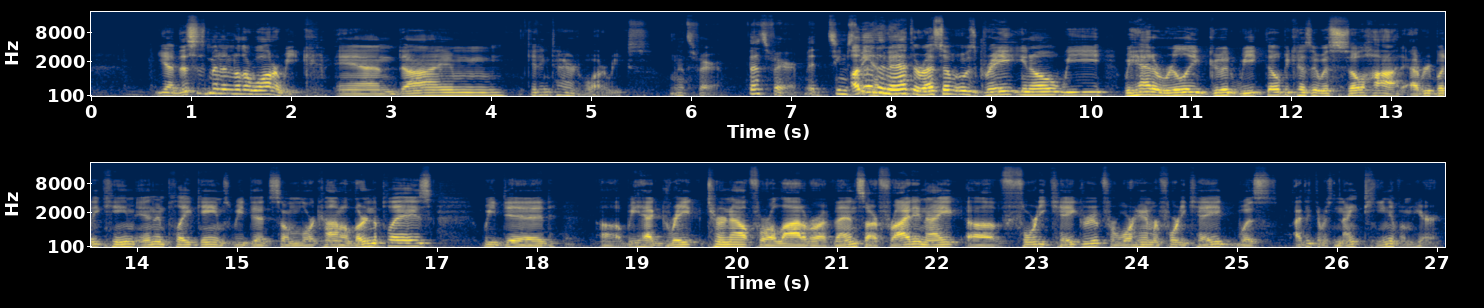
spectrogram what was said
yeah, this has been another water week, and I'm getting tired of water weeks. That's fair. That's fair. It seems. To Other than that, the rest of it was great. You know, we we had a really good week though because it was so hot. Everybody came in and played games. We did some Lorcana Learn to Plays. We did Uh, we had great turnout for a lot of our events. Our Friday night uh, 40k group for Warhammer 40k was, I think there was 19 of them here,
